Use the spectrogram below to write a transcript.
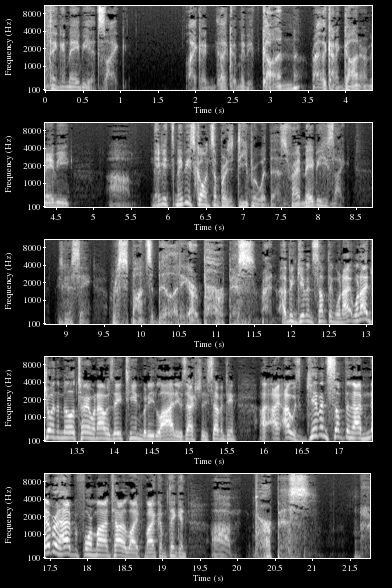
thinking maybe it's like, like a like a, maybe a gun, right? The kind of gun, or maybe, um, maybe it's maybe he's going someplace deeper with this, right? Maybe he's like, he's gonna say, responsibility or purpose, right? I've been given something when I when I joined the military when I was 18, but he lied. He was actually 17. I, I, I was given something that I've never had before in my entire life, Mike. I'm thinking, um, purpose.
